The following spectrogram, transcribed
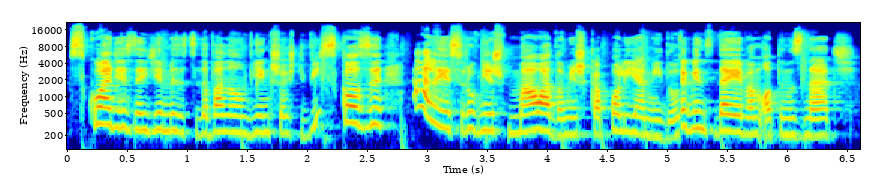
W składzie znajdziemy zdecydowaną większość wiskozy, ale jest również mała domieszka poliamidu, tak więc daję Wam o tym znać.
